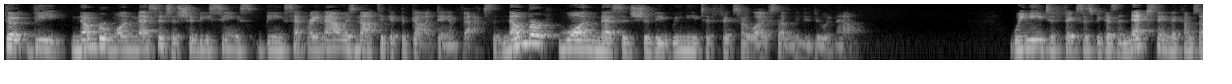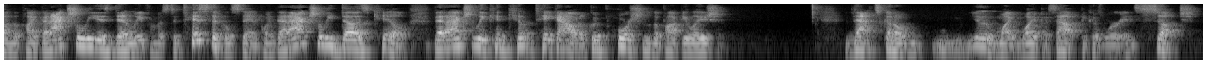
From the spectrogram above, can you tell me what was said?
The, the number one message that should be seeing, being sent right now is not to get the goddamn vax. The number one message should be we need to fix our lifestyles. We need to do it now. We need to fix this because the next thing that comes down the pike that actually is deadly from a statistical standpoint, that actually does kill, that actually can kill, take out a good portion of the population, that's going to, you know, might wipe us out because we're in such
